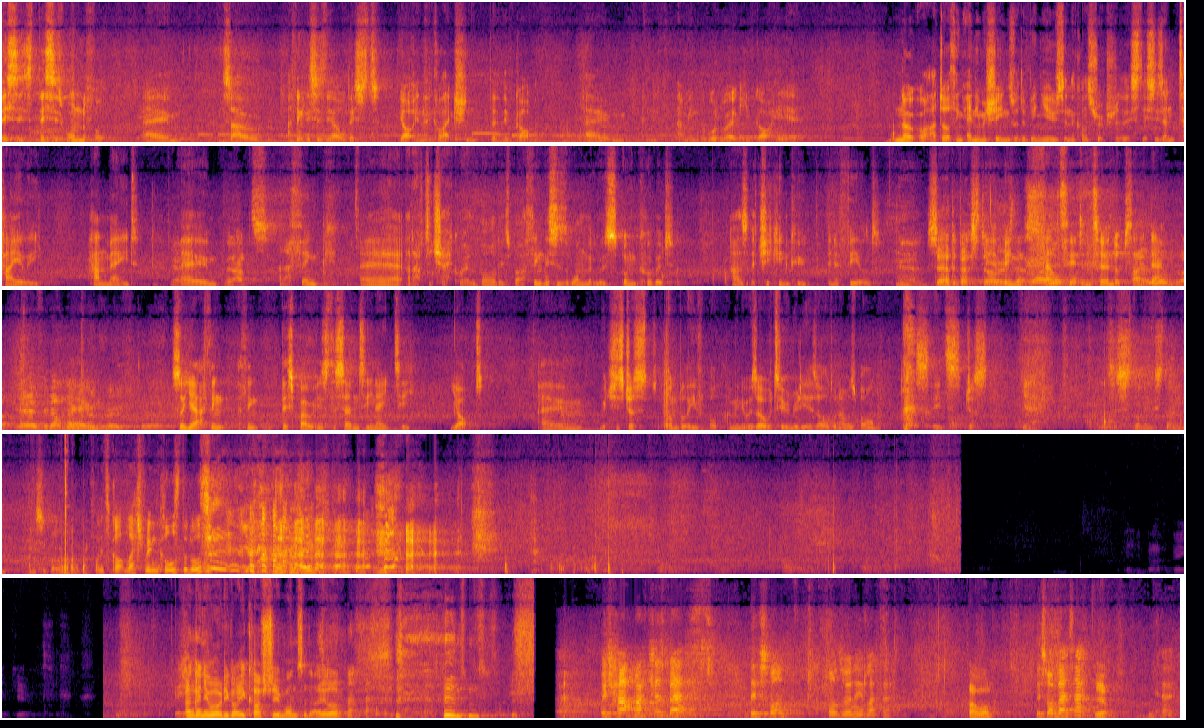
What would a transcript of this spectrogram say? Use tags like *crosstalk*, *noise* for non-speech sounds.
This is this is wonderful. Um, so I think this is the oldest yacht in the collection that they've got. Um, and, I mean, the woodwork you've got here. No, well, I don't think any machines would have been used in the construction of this. This is entirely handmade. Um, With adze. and I think uh, I'd have to check where the board is, but I think this is the one that was uncovered as a chicken coop in a field. Yeah. So they're the best It had stories. been there. Felted and turned I upside love down. that. Yeah, if you don't make a Um, good roof. Yeah. So yeah, I think I think this boat is the 1780 yacht, um, which is just unbelievable. I mean, it was over 200 years old when I was born. It's, it's just yeah, it's a stunning, stunning piece of boat. And it's got less wrinkles than us. *laughs* *laughs* *laughs* Hang on, you've already got your costume on today, look. *laughs* Which hat matches best? This one? Or do I need like a... that one. This one better? Yeah. Okay.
